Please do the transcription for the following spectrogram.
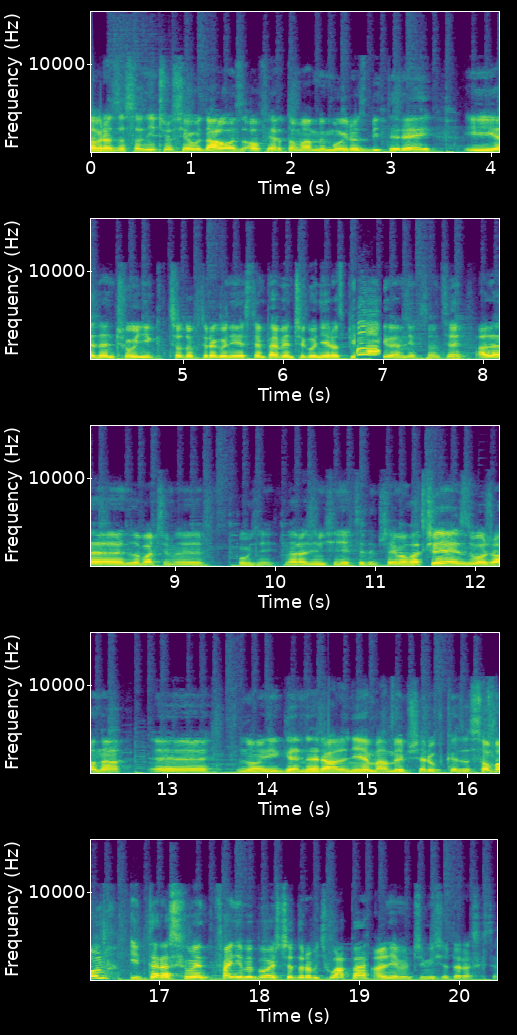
Dobra, zasadniczo się udało. Z ofiar to mamy mój rozbity ryj i jeden czujnik, co do którego nie jestem pewien, czy go nie rozpiłem niechcący, ale zobaczymy później. Na razie mi się nie chce tym przejmować. Skrzynia jest złożona, yy, no i generalnie mamy przeróbkę ze sobą. I teraz chyba fajnie by było jeszcze dorobić łapę, ale nie wiem, czy mi się teraz chce.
